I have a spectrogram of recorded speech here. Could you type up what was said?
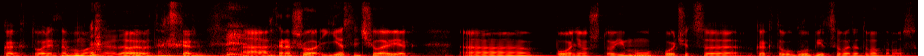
Как туалетная бумага, давай вот так скажем. А, хорошо, если человек а, понял, что ему хочется как-то углубиться в этот вопрос,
